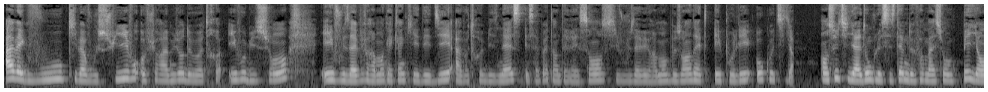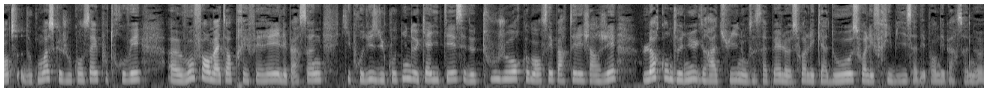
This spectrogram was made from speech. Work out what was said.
avec vous, qui va vous suivre au fur et à mesure de votre évolution. Et vous avez vraiment quelqu'un qui est dédié à votre business et ça peut être intéressant si vous avez vraiment besoin d'être épaulé au quotidien. Ensuite, il y a donc le système de formation payante. Donc moi, ce que je vous conseille pour trouver euh, vos formateurs préférés et les personnes qui produisent du contenu de qualité, c'est de toujours commencer par télécharger leur contenu gratuit. Donc ça s'appelle euh, soit les cadeaux, soit les freebies, ça dépend des personnes. Euh,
